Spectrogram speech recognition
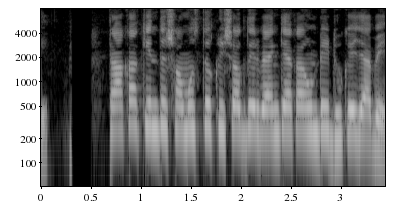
টাকা কিন্তু সমস্ত কৃষকদের ব্যাঙ্ক অ্যাকাউন্টেই ঢুকে যাবে।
